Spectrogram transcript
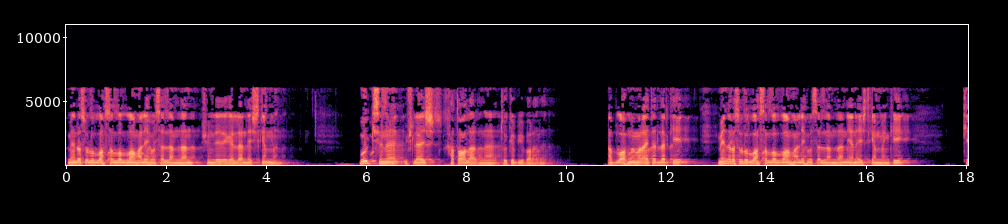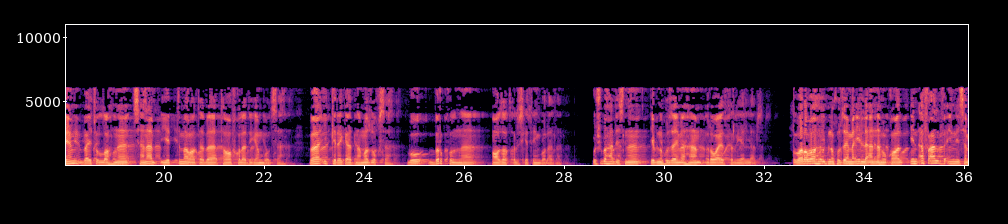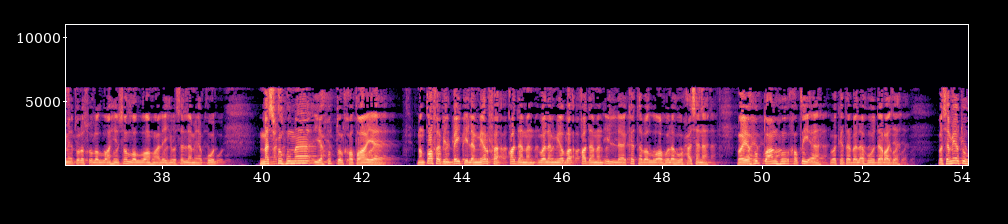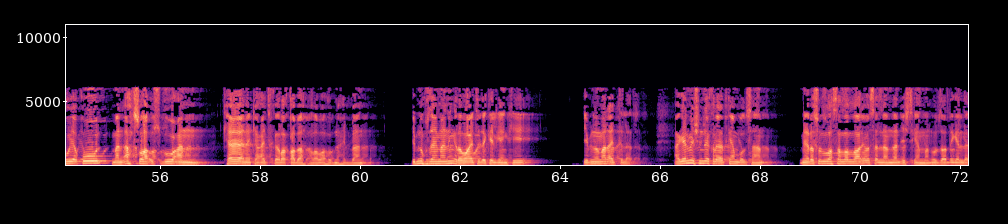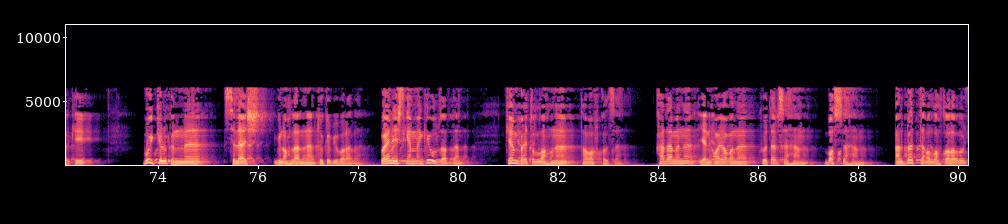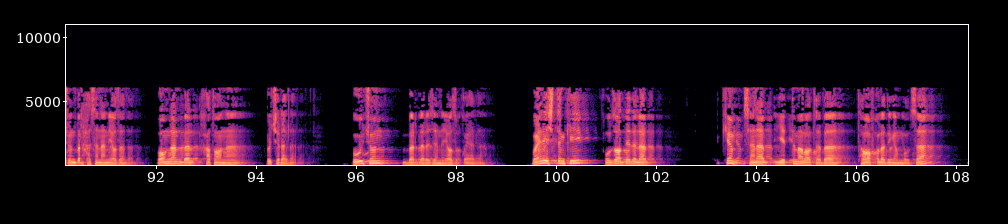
men rasululloh sollallohu alayhi vasallamdan shunday deganlarini eshitganman. Bu ikkisini ushlash xatolarni to'kib yuboradi. Abdulloh ibn umar aytadilarki men rasululloh sollallohu alayhi vasallamdan yana eshitganmanki kim baytullohni sanab yetti marotaba tavof qiladigan bo'lsa va ikki rakat namoz o'qisa bu bir qulni ozod qilishga teng bo'ladi ushbu hadisni ibn huzayma ham rivoyat qilganlar ورواه ابن خزيمة إلا أنه قال إن أفعل فإني سمعت رسول الله صلى الله عليه وسلم يقول مسحهما يحط الخطايا من طاف بالبيت لم يرفع قدما ولم يضع قدما إلا كتب الله له حسنة ويحط عنه خطيئة وكتب له درجة وسمعته يقول من أحصى أسبوعا كان كعتق رقبة رواه ابن حبان ابن خزيمان رواية kelganki ibn umar aytdilar agar men shunday qilayotgan bo'lsam men rasululloh sollallohu alayhi vasallamdan eshitganman u zot deganlarki bu ikki rukunni silash gunohlarni to'kib yuboradi va yana eshitganmanki u zotdan Kim baytullohni tavof qilsa qadamini ya'ni oyog'ini ko'tarsa ham bossa ham albatta alloh taolo u uchun bir hasanani yozadi va undan bir xatoni o'chiradi. U uchun bir darajani yozib qo'yadi. Va yana eshitdimki u zot dedilar kim sanab yetti marotaba tavof qiladigan bo'lsa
